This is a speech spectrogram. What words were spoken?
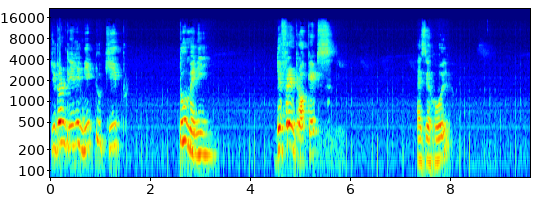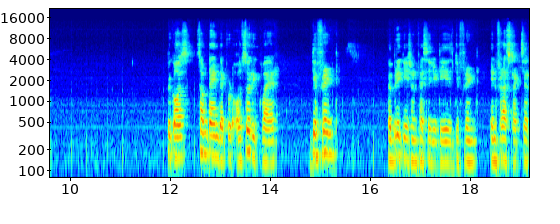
you don't really need to keep too many different rockets as a whole because sometimes that would also require different fabrication facilities, different infrastructure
